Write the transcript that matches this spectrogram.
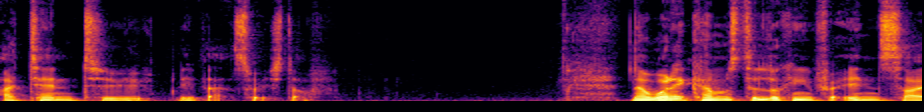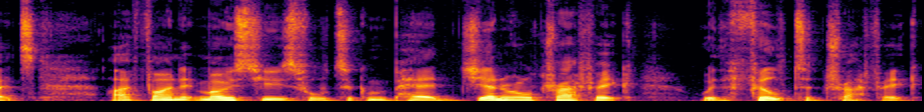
I tend to leave that switched off. Now, when it comes to looking for insights, I find it most useful to compare general traffic with filtered traffic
